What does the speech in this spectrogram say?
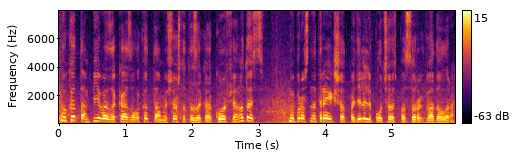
Ну, кто-то там пиво заказывал, кто-то там еще что-то заказал, кофе. Ну, то есть мы просто на троих счет поделили, получилось по 42 доллара.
